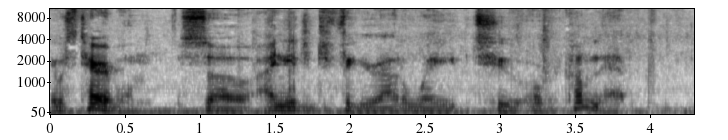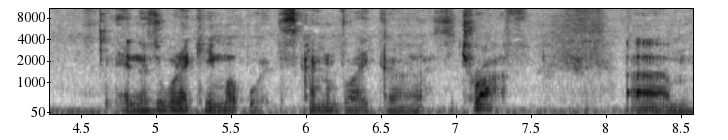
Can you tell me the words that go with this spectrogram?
it was terrible. So I needed to figure out a way to overcome that. And this is what I came up with. It's kind of like uh, it's a trough. Um,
